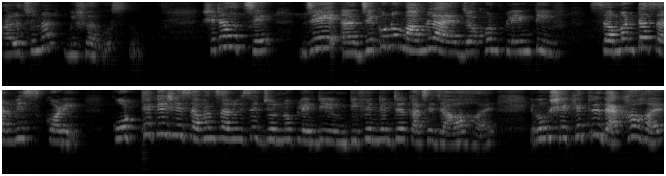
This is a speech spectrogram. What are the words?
আলোচনার বিষয়বস্তু। সেটা হচ্ছে যে যে কোনো মামলায় যখন প্লেন্টিভ সামানটা সার্ভিস করে, কোর্ট থেকে সেই সামান সার্ভিসের জন্য প্লেন্টিভ ডিফেন্ডেন্টের কাছে যাওয়া হয় এবং সেক্ষেত্রে দেখা হয়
